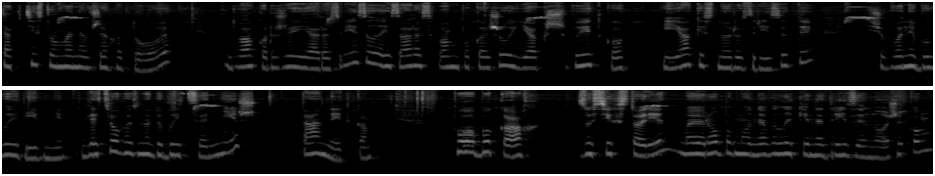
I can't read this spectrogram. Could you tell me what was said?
Так, тісто у мене вже готове. Два коржі я розрізала і зараз вам покажу, як швидко і якісно розрізати, щоб вони були рівні. Для цього знадобиться ніж та нитка. По боках з усіх сторін ми робимо невеликі надрізи ножиком.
